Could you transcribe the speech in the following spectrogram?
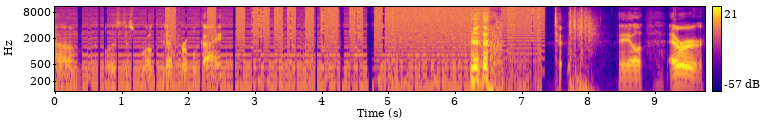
Um, well, this just broke. Is that purple guy? Fail. Error.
